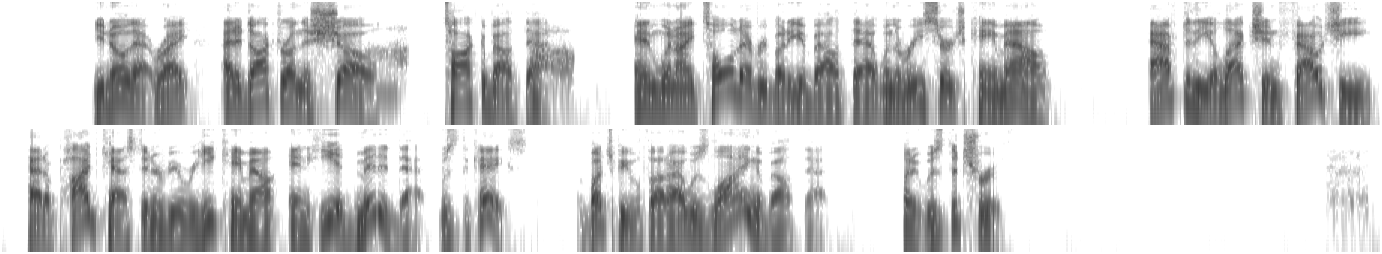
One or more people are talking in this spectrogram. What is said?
You know that, right? I had a doctor on the show talk about that. And when I told everybody about that, when the research came out after the election, Fauci had a podcast interview where he came out and he admitted that was the case. A bunch of people thought I was lying about that, but it was the truth.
